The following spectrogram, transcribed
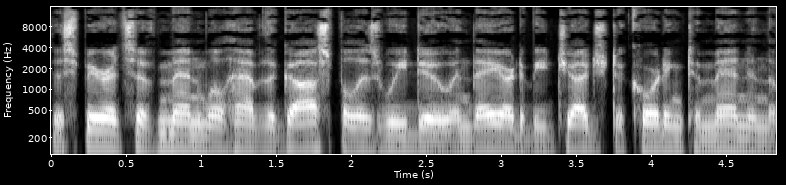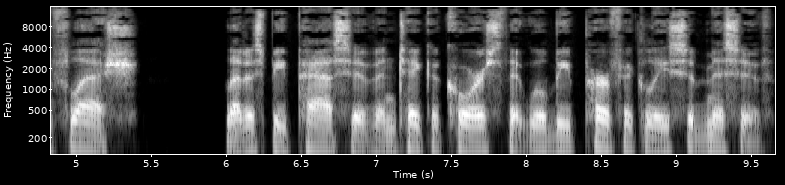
The spirits of men will have the gospel as we do, and they are to be judged according to men in the flesh. Let us be passive and take a course that will be perfectly submissive.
